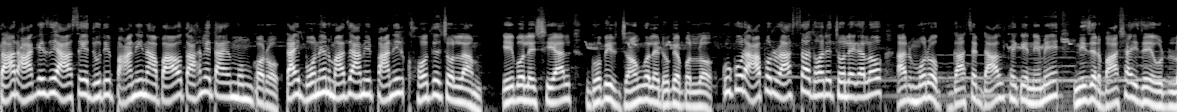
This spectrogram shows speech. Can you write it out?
তার আগে যে আসে যদি পানি না পাও, তাহলে তায়ামুম করো। তাই বনের মাঝে আমি পানির খোঁজে চললাম। এই বলে শিয়াল গভীর জঙ্গলে ঢুকে পড়ল। কুকুর আপন রাস্তা ধরে চলে গেল আর মোরগ গাছের ডাল থেকে নেমে নিজের বাসায় যেয়ে উঠল।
